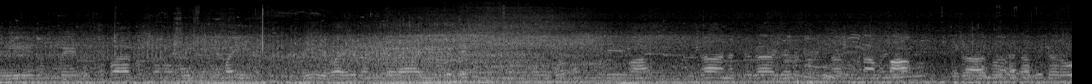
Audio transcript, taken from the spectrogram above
శ్రీరం వేణుకుపాకుమై దేవైరంగరాయుగదేవానసురాజరుణాంబాగురకపితరో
